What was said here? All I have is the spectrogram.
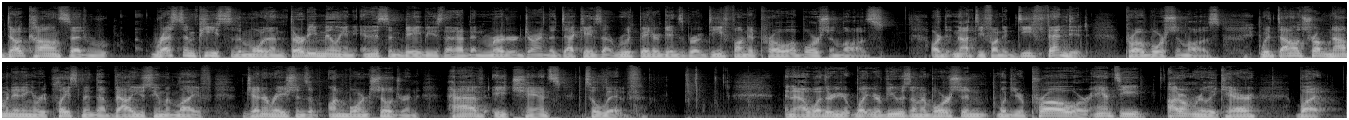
Doug Collins said, Rest in peace to the more than 30 million innocent babies that have been murdered during the decades that Ruth Bader Ginsburg defunded pro abortion laws. Or not defunded, defended pro abortion laws. With Donald Trump nominating a replacement that values human life, generations of unborn children have a chance to live. And now, whether you're what your views on abortion, whether you're pro or anti, I don't really care. But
